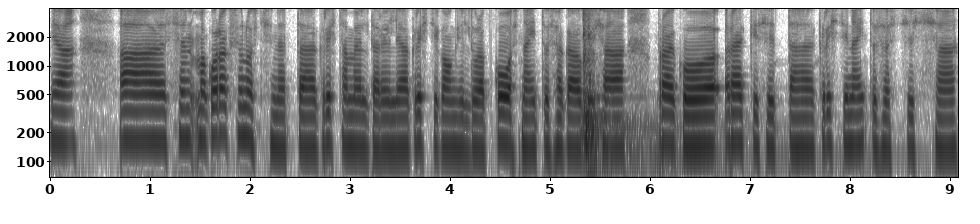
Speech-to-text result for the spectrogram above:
ja äh, see on, ma korraks unustasin, et äh, Krista Mölderil ja Kristi Kongil tuleb koos näitus, aga kui sa praegu rääkisid äh, Kristi näitusest, siis äh,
